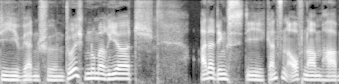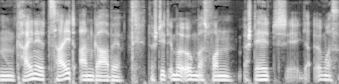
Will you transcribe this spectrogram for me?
Die werden schön durchnummeriert. Allerdings, die ganzen Aufnahmen haben keine Zeitangabe. Da steht immer irgendwas von erstellt, ja, irgendwas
